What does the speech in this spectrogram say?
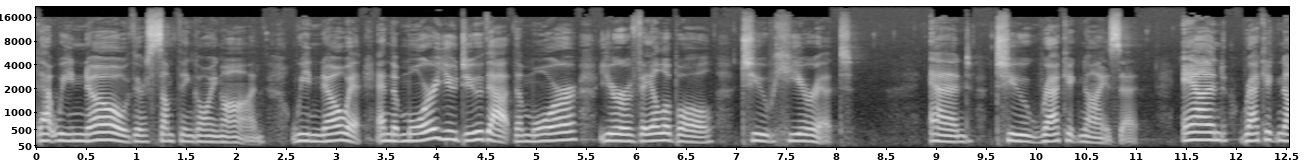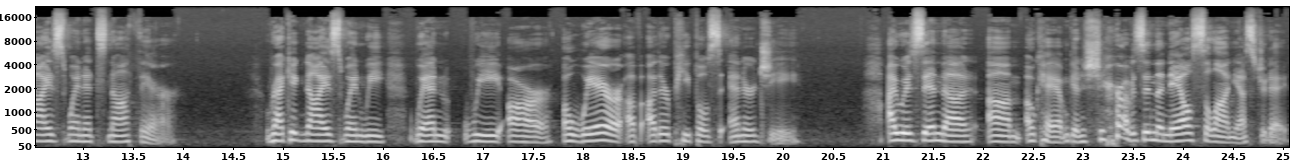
that we know there's something going on. We know it. And the more you do that, the more you're available to hear it and to recognize it and recognize when it's not there. Recognize when we, when we are aware of other people's energy I was in the, um, okay, I'm going to share. I was in the nail salon yesterday.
